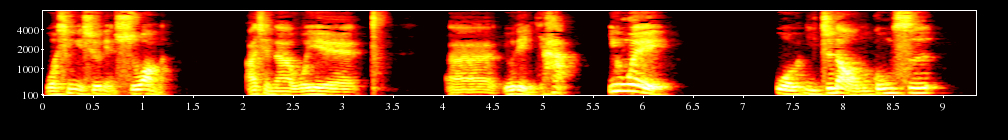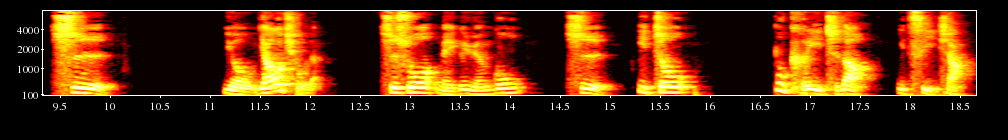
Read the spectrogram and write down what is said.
我心里是有点失望的，而且呢我也，呃有点遗憾，因为我你知道我们公司是有要求的，是说每个员工是一周不可以迟到一次以上，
